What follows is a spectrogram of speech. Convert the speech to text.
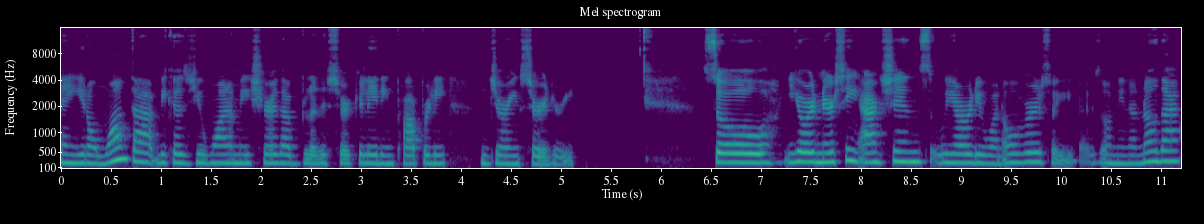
And you don't want that because you want to make sure that blood is circulating properly during surgery. So, your nursing actions we already went over, so you guys don't need to know that.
